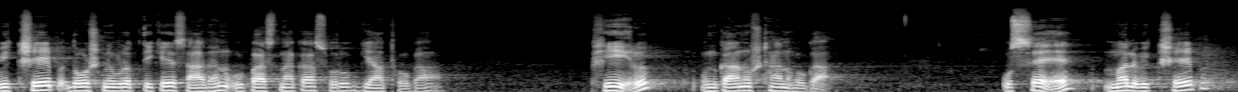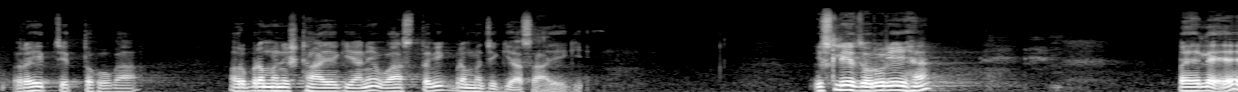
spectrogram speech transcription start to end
विक्षेप दोष निवृत्ति के साधन, उपासना का स्वरूप ज्ञात होगा। फिर उनका अनुष्ठान होगा। उससे मल विक्षेप रहित चित्त होगा और ब्रह्मनिष्ठा आएगी यानी वास्तविक ब्रह्म जिज्ञासा आएगी। इसलिए ज़रूरी है पहले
